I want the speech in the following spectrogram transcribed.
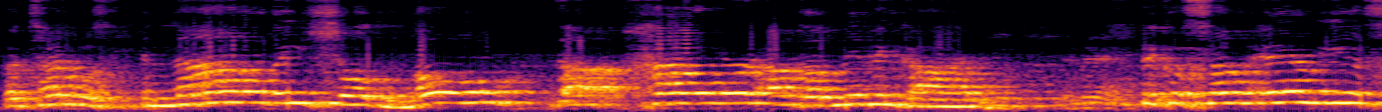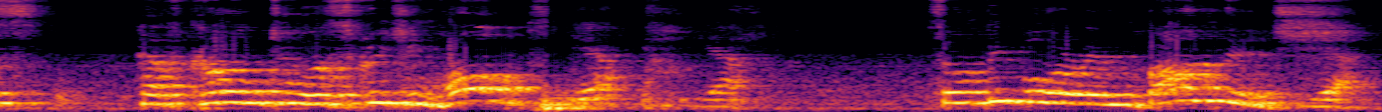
the title was, Now they shall know the power of the living God. Because some areas have come to a screeching halt. Yeah. Yeah. Some people are in bondage. Yeah.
